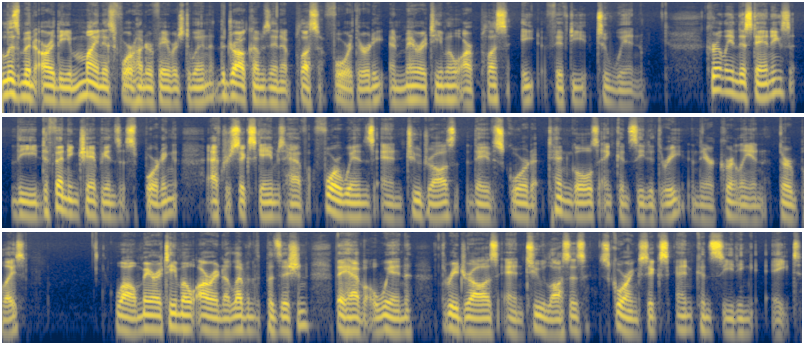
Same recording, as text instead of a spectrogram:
Lisbon are the minus 400 favorites to win. The draw comes in at plus 430, and Maritimo are plus 850 to win. Currently in the standings, the defending champions Sporting, after six games, have four wins and two draws. They've scored 10 goals and conceded three, and they are currently in third place. While Maritimo are in 11th position, they have a win, three draws, and two losses, scoring six and conceding eight.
